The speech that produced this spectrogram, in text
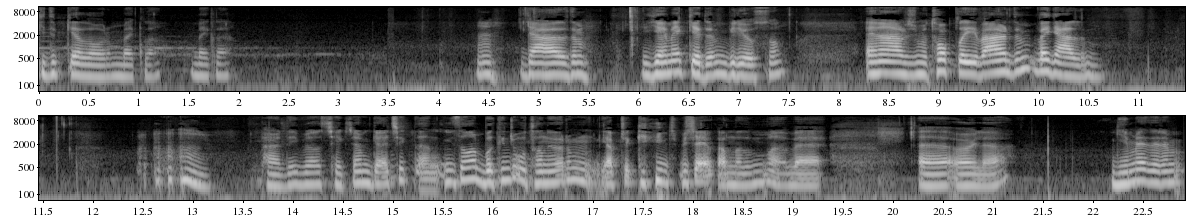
Gidip geliyorum bekle. Bekle. Hı, geldim. Yemek yedim biliyorsun. Enerjimi toplayıverdim ve geldim. Perdeyi biraz çekeceğim. Gerçekten insanlar bakınca utanıyorum. Yapacak hiçbir şey yok anladın mı? Ve e, öyle. Yemin ederim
